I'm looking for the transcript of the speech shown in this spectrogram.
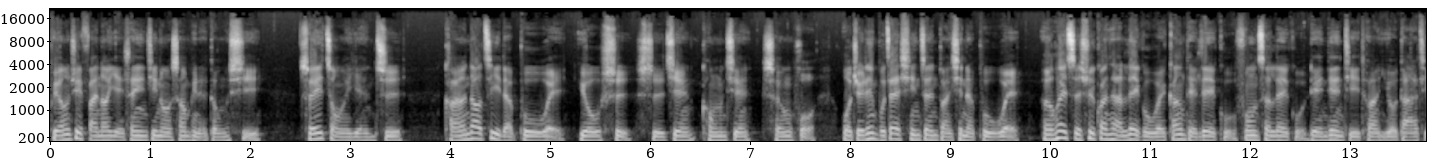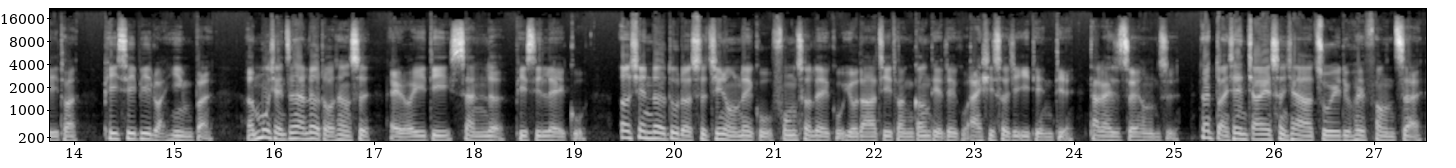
不用去烦恼衍生性金融商品的东西。所以总而言之，考量到自己的部位、优势、时间、空间、生活，我决定不再新增短线的部位，而会持续观察的类股为钢铁类股、封测类股、联电集团、友达集团、PCB 软硬板。而目前正在热头上是 LED 散热 PC 类股，二线热度的是金融类股、封测类股、友达集团、钢铁类股、IC 设计一点点，大概是这样子。那短线交易剩下的注意力会放在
